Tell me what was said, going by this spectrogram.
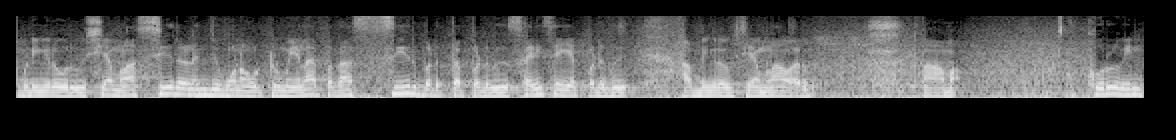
அப்படிங்கிற ஒரு விஷயம்லாம் சீரழிஞ்சு போன ஒற்றுமையெல்லாம் இப்போ தான் சீர்படுத்தப்படுது சரி செய்யப்படுது அப்படிங்கிற விஷயம்லாம் வருது. ஆமாம் குருவின்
